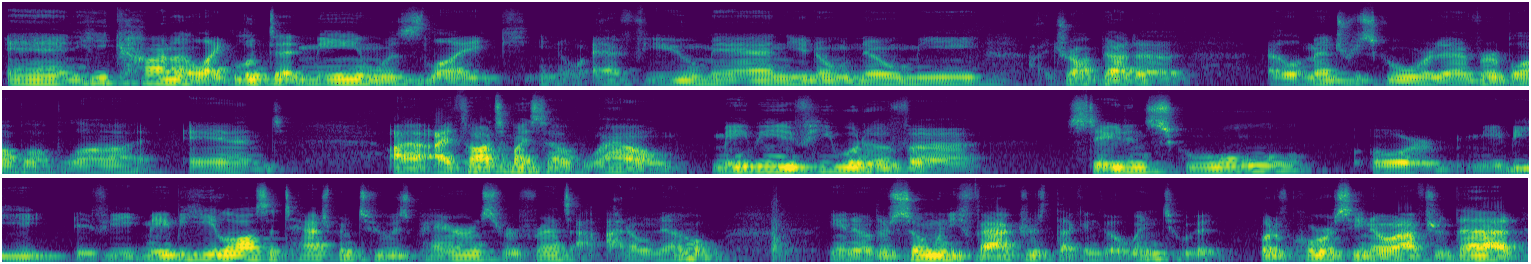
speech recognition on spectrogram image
And he kind of like looked at me and was like, "You know, f you, man. You don't know me. I dropped out of elementary school whatever. Blah blah blah." And I, I thought to myself, wow, maybe if he would have uh, stayed in school, or maybe if he maybe he lost attachment to his parents or friends, I, I don't know. You know, there's so many factors that can go into it. But of course, you know, after that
